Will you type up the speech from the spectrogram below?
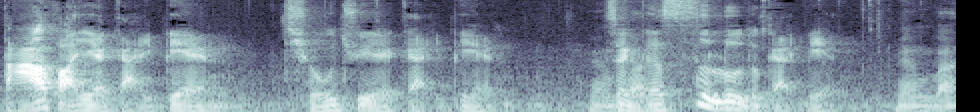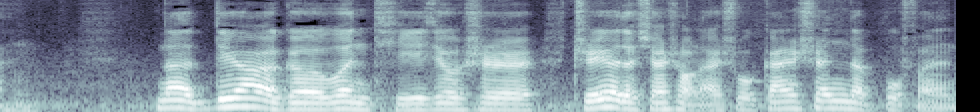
打法也改变，球具也改变，整个思路都改变。明白。那第二个问题就是职业的选手来说，干身的部分，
